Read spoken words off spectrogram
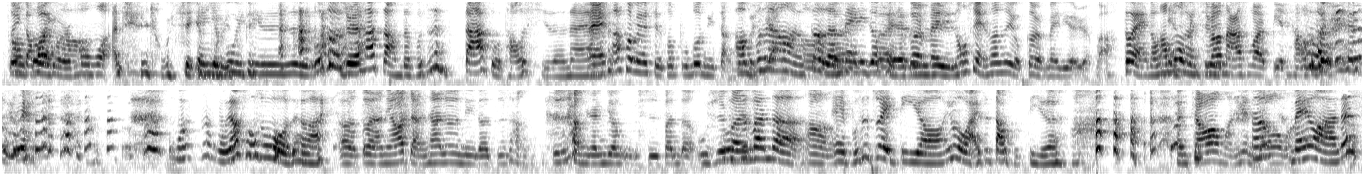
所以搞不好有人默默安天荣写也不一定，是不是？我怎么觉得他长得不是大家所讨喜的呢？哎，他上面有写说，不论你长得怎样，有个人魅力就可以了。个人魅力，龙显也算是有个人魅力的人吧？对，然后莫名其妙拿出来编，好随便随便。我那我要说说我的吗？呃，对啊，你要讲一下，就是你的职场 职场人员五十分的五十分，分的，嗯，哎，不是最低哦，因为我还是倒数第二，很骄傲嘛，你很骄傲吗？没有啊，但是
